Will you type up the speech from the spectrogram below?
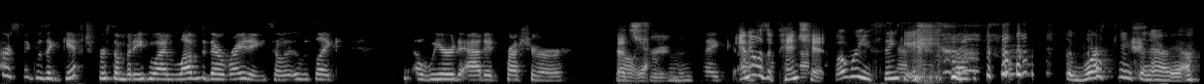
first fic was a gift for somebody who I loved their writing, so it was like a weird added pressure. That's Oh, yeah. true. Mhm. Like, And it um, was a pinch hit. What were you thinking? the worst case scenario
